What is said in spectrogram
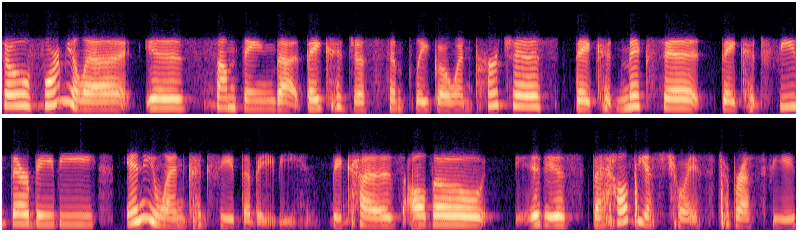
So, formula is something that they could just simply go and purchase. They could mix it, they could feed their baby. Anyone could feed the baby because although it is the healthiest choice to breastfeed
